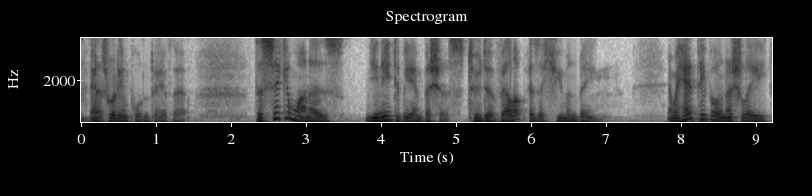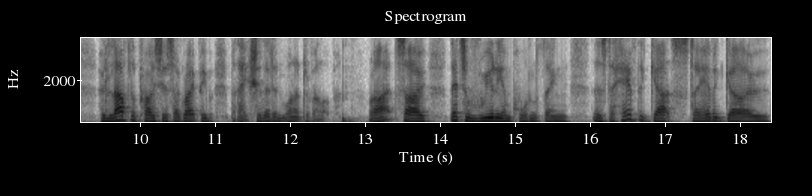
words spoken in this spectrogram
Mm-hmm. And it's really important to have that. The second one is you need to be ambitious to develop as a human being. And we had people initially who loved the process, are great people, but actually they didn't want to develop. Hmm. Right? So that's a really important thing is to have the guts, to have a go,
